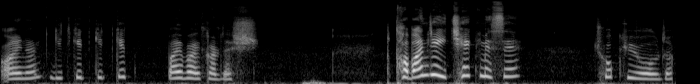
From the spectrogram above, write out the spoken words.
Aynen git git git git. Bay bay kardeş. Tabancayı çekmese çok iyi olacak.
